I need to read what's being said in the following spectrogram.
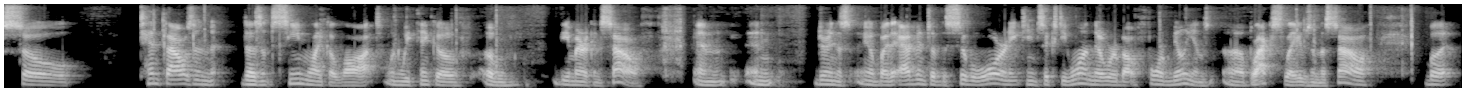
So 10,000 doesn't seem like a lot when we think of, of the American South. And, and during this, you know, by the advent of the Civil War in 1861, there were about 4 million uh, black slaves in the South. But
